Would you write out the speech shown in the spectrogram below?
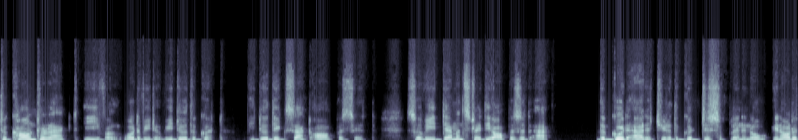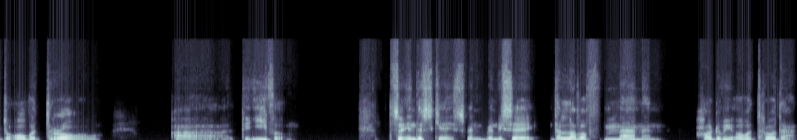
to counteract evil, what do we do? We do the good. We do the exact opposite. So, we demonstrate the opposite, the good attitude or the good discipline in, in order to overthrow uh, the evil. So, in this case, when, when we say the love of mammon, how do we overthrow that?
